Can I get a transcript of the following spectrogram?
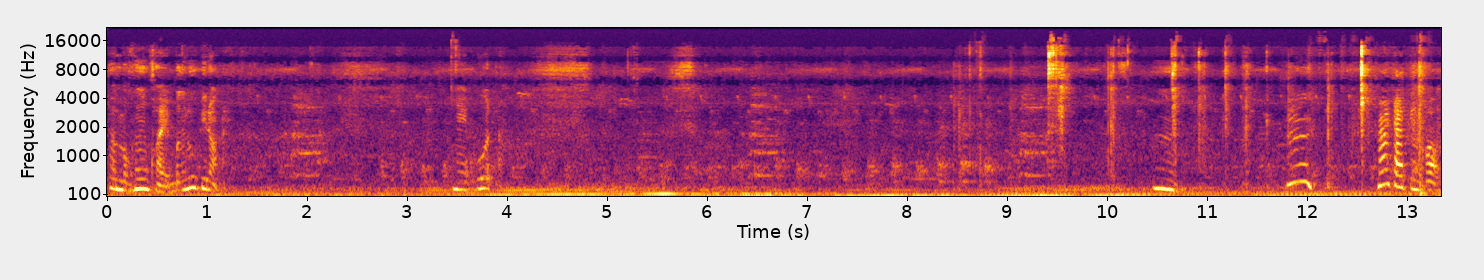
ตอนบอกหุ้งข่อยเบิ้งลูกพี่น้องไงพูดอืมอืมน่าจะกินก่อน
